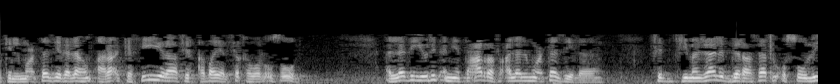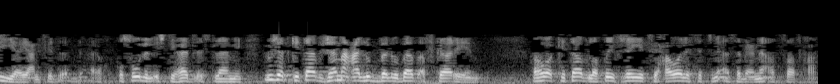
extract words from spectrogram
لكن المعتزلة لهم آراء كثيرة في قضايا الفقه والأصول. الذي يريد أن يتعرف على المعتزلة في مجال الدراسات الأصولية يعني في أصول الاجتهاد الإسلامي يوجد كتاب جمع لب لباب أفكارهم. وهو كتاب لطيف جيد في حوالي 600-700 صفحة.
